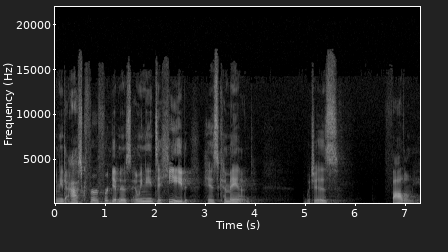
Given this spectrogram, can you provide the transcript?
We need to ask for forgiveness and we need to heed His command which is follow me.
